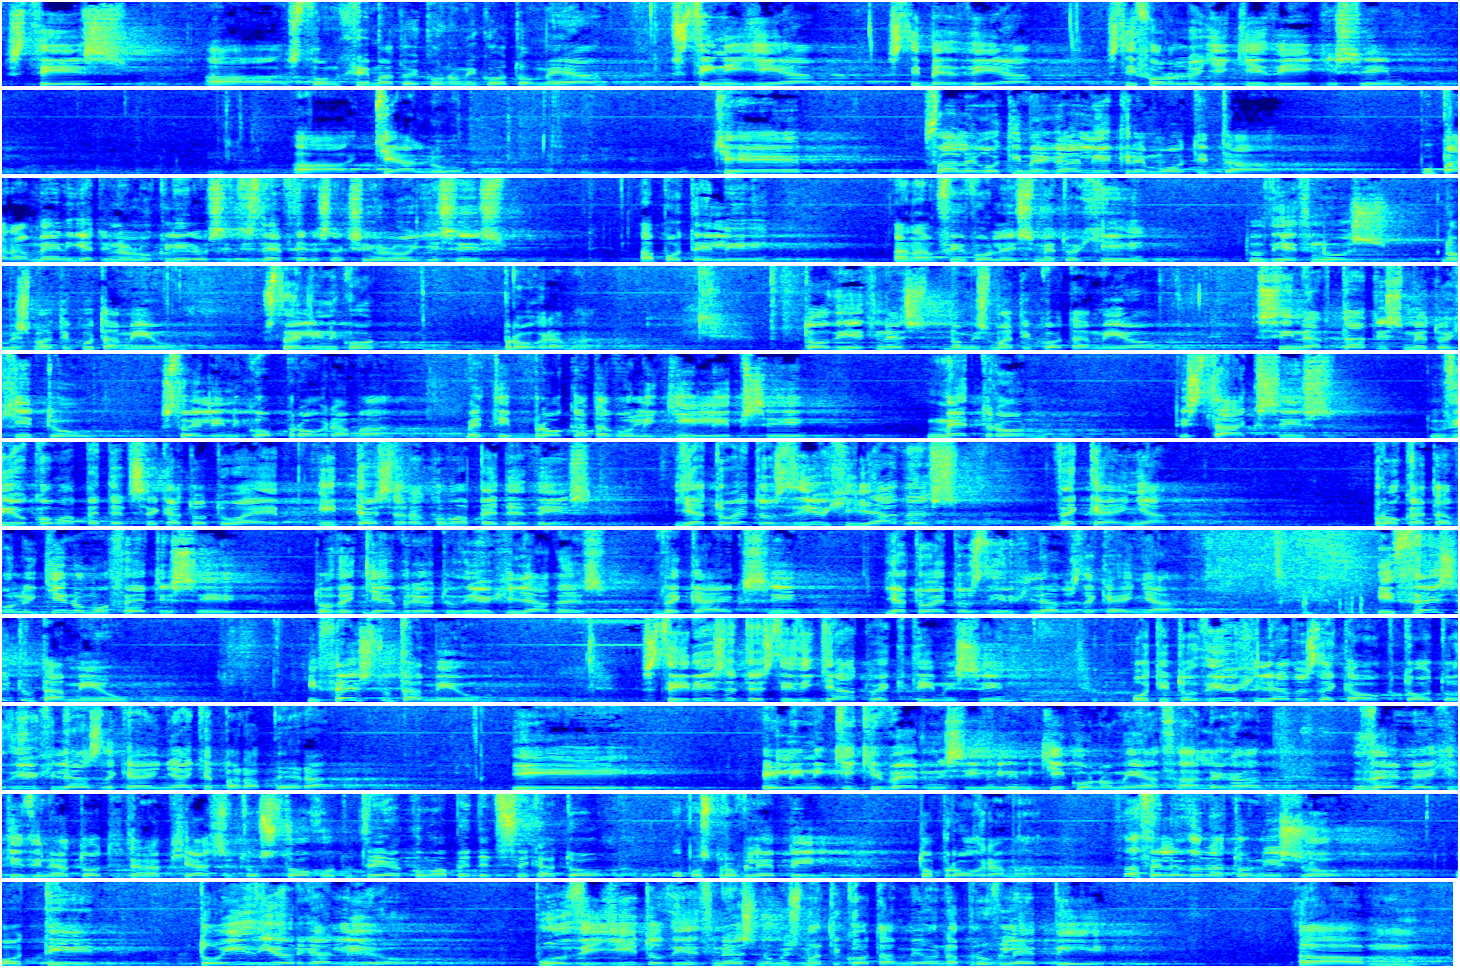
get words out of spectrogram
στις, α, στον χρηματοοικονομικό τομέα, στην υγεία, στην παιδεία, στη φορολογική διοίκηση α, και αλλού. Και θα λέγω ότι η μεγάλη εκκρεμότητα που παραμένει για την ολοκλήρωση της δεύτερης αξιολόγησης αποτελεί αναμφίβολα η συμμετοχή του Διεθνούς Νομισματικού Ταμείου στο ελληνικό πρόγραμμα. Το Διεθνές Νομισματικό Ταμείο συναρτά τη συμμετοχή του στο ελληνικό πρόγραμμα με την προκαταβολική λήψη μέτρων της τάξης του 2,5% του ΑΕΠ ή 4,5 δις για το έτος 2019 προκαταβολική νομοθέτηση το Δεκέμβριο του 2016 για το έτος 2019. Η θέση του Ταμείου, η θέση του Ταμείου στηρίζεται στη δικιά του εκτίμηση ότι το 2018, το 2019 και παραπέρα η ελληνική κυβέρνηση, η ελληνική οικονομία θα έλεγα δεν έχει τη δυνατότητα να πιάσει το στόχο του 3,5% όπως προβλέπει το πρόγραμμα. Θα ήθελα εδώ να τονίσω ότι το ίδιο εργαλείο που οδηγεί το Διεθνές Νομισματικό Ταμείο να προβλέπει α,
